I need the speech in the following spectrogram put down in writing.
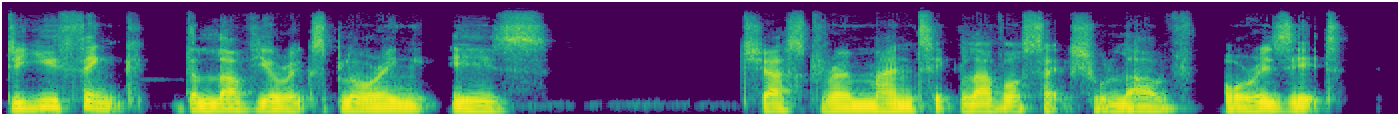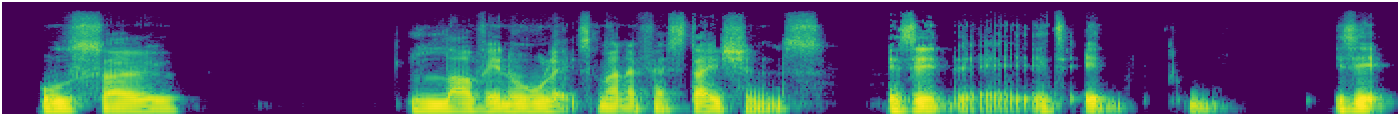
Do you think the love you're exploring is just romantic love or sexual love, or is it also love in all its manifestations? Is it it it is it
